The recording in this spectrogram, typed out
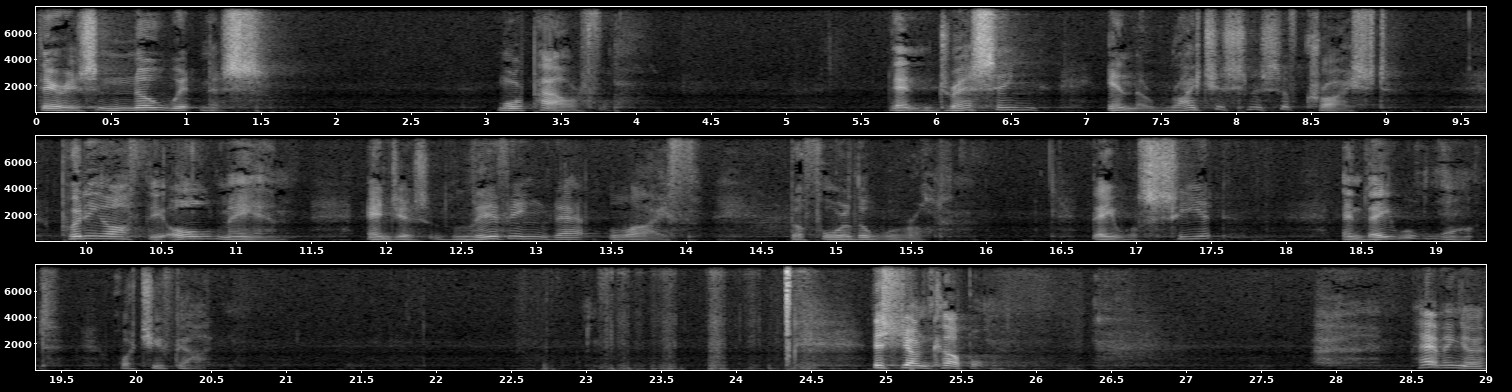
There is no witness more powerful than dressing in the righteousness of Christ, putting off the old man, and just living that life before the world. They will see it and they will want what you've got. This young couple having a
